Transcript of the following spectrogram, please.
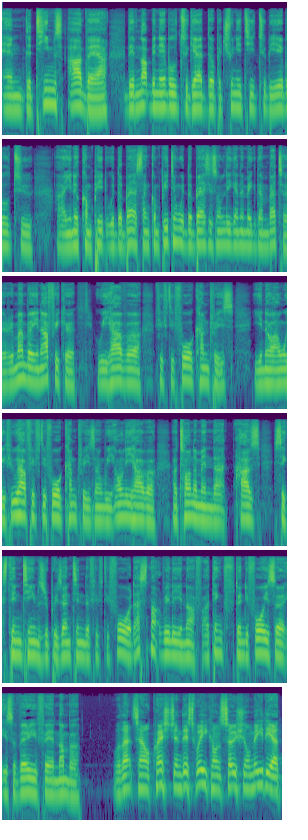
and the teams are there. They've not been able to get the opportunity to be able to, uh, you know, compete with the best. And competing with the best is only going to make them better. Remember, in Africa, we have uh, 54 countries, you know, and if you have 54 countries and we only have a, a tournament that has 16 teams representing the 54, that's not really enough. I think 24 is a is a very fair number. Well, that's our question this week on social media.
